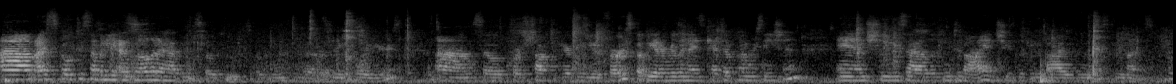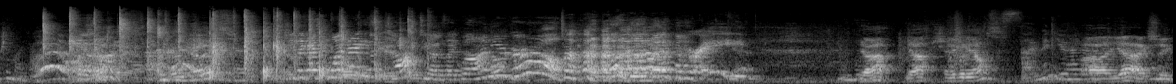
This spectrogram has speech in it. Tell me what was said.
Um, I spoke to somebody as well that I haven't spoken, spoken with in about three, four years. Um, so of course, shocked to hear from you at first, but we had a really nice catch-up conversation. And she's uh, looking to buy, and she's looking to buy within the next three months. She's like, I was wondering who to talk to. I was like, well, I'm your girl. Great. Yeah, yeah. Anybody else? Simon, you had a... Uh, yeah, actually,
